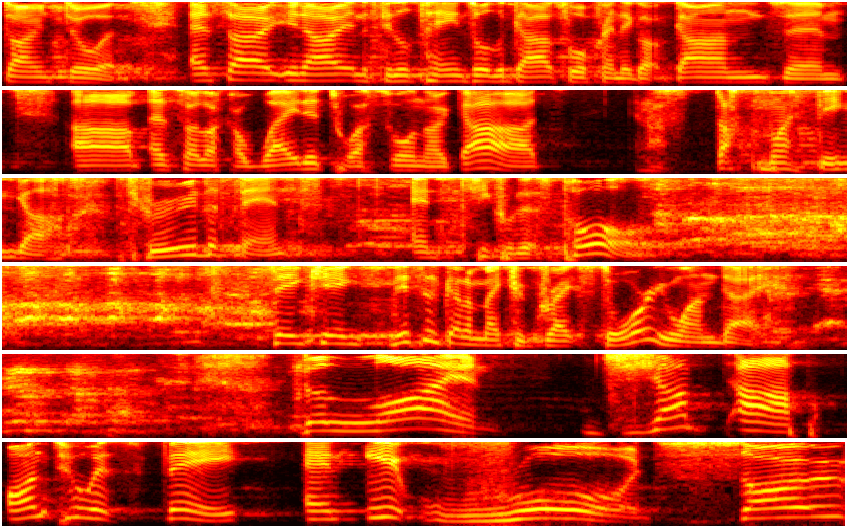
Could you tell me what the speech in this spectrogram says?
Don't do it. And so, you know, in the Philippines, all the guards walk around, they got guns. And, um, and so, like, I waited till I saw no guards and I stuck my finger through the fence and tickled its paw. Thinking, this is going to make a great story one day. The lion jumped up onto its feet and it roared so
